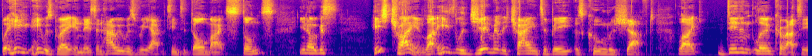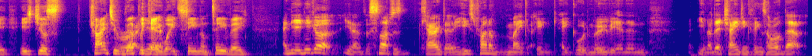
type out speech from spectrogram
But he he was great in this, and how he was reacting to Dolemite's stunts, you know, because he's trying, like he's legitimately trying to be as cool as Shaft. Like didn't learn karate, he's just trying to Right, replicate yeah. what he'd seen on TV. And you, and you got, you know, Snipes character. He's trying to make a, a good movie, and then you know they're changing things on that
